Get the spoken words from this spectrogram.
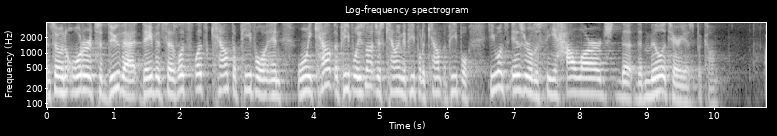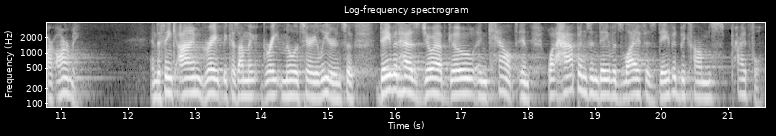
And so, in order to do that, David says, let's, let's count the people. And when we count the people, he's not just counting the people to count the people. He wants Israel to see how large the, the military has become, our army and to think I'm great because I'm the great military leader. And so David has Joab go and count. And what happens in David's life is David becomes prideful.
